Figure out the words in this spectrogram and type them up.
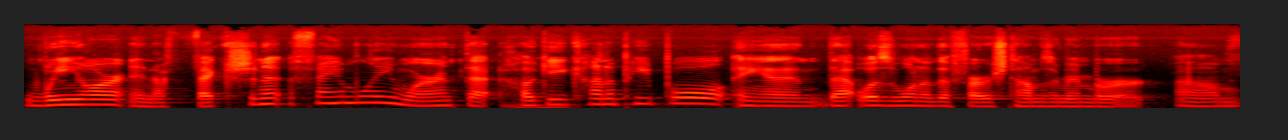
we aren't an affectionate family. We aren't that mm-hmm. huggy kind of people. And that was one of the first times I remember um,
